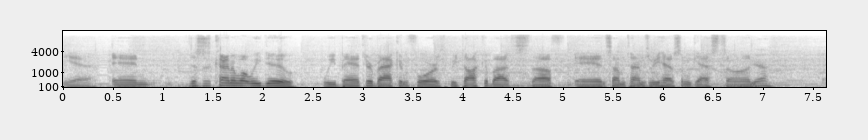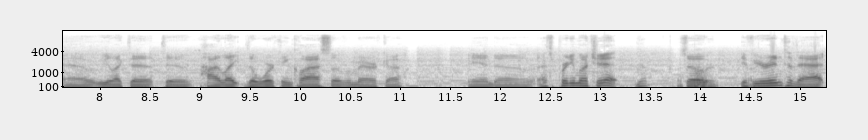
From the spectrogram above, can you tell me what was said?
yeah, and this is kind of what we do. We banter back and forth. We talk about stuff, and sometimes we have some guests on. Yeah. Uh, we like to, to highlight the working class of America, and uh, that's pretty much it. Yep. So if you're into that,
